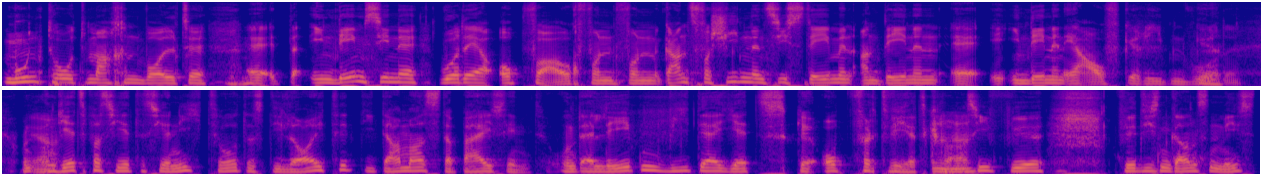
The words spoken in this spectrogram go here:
mundtot machen wollte. Mhm. Äh, in dem Sinne wurde er Opfer auch von, von ganz verschiedenen Systemen, an denen, in denen er aufgerieben wurde. Genau. Und, ja. und jetzt passiert es ja nicht so, dass die Leute, die damals dabei sind und erleben, wie der jetzt geopfert wird quasi mhm. für, für diesen ganzen Mist,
